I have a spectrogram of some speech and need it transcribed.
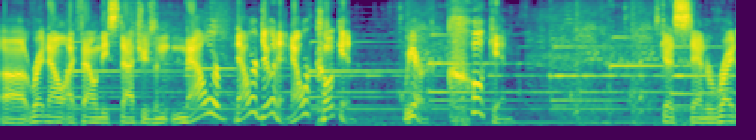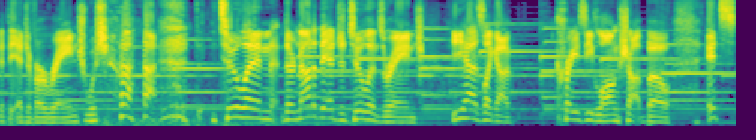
Uh, right now, I found these statues, and now we're now we're doing it. Now we're cooking. We are cooking. These guys stand right at the edge of our range, which Tulin, they're not at the edge of Tulin's range. He has like a crazy long shot bow. It's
